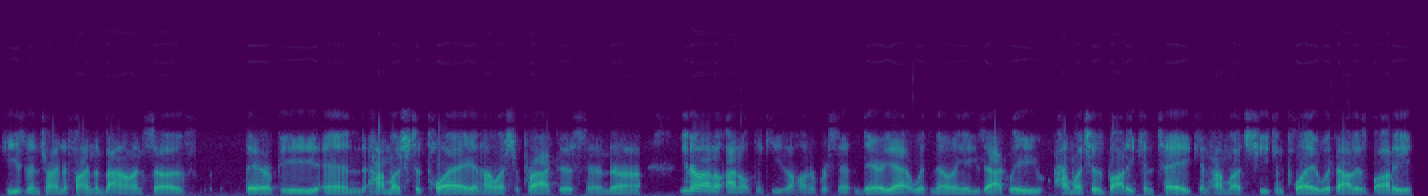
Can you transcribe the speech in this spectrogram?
he's been trying to find the balance of therapy and how much to play and how much to practice and uh you know I don't I don't think he's a 100% there yet with knowing exactly how much his body can take and how much he can play without his body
